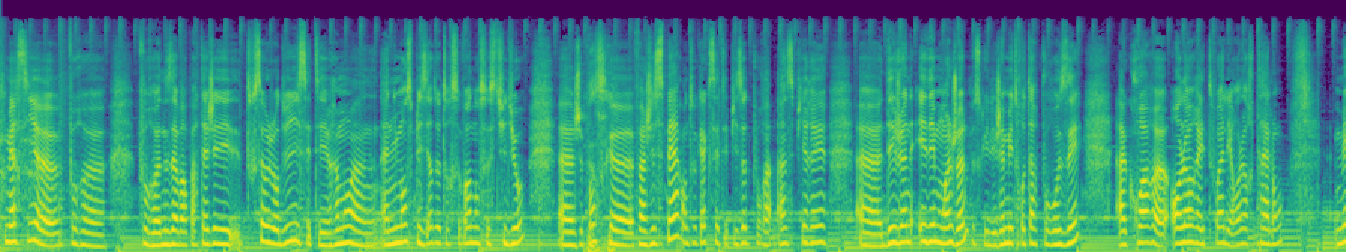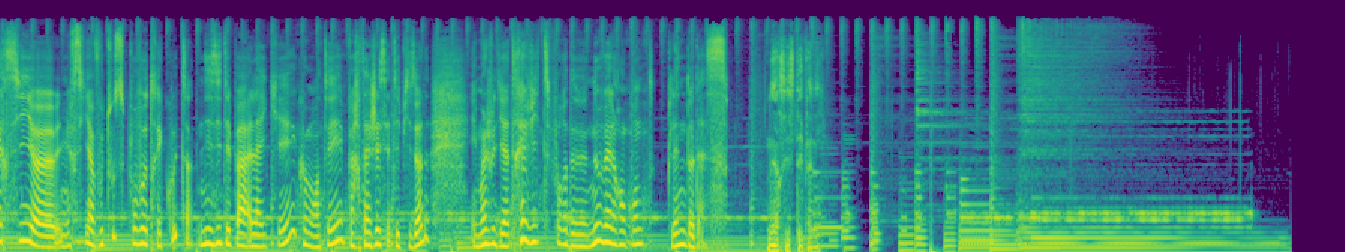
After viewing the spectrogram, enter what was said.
Merci euh, pour, euh, pour euh, nous avoir partagé tout ça aujourd'hui. C'était vraiment un, un, immense plaisir de te recevoir dans ce studio. Je pense Merci. que, enfin, j'espère en tout cas que cet épisode pourra inspirer des jeunes et des moins jeunes, parce qu'il n'est jamais trop tard pour oser, à croire en leur étoile et en leur talent. Merci, euh, merci à vous tous pour votre écoute. N'hésitez pas à liker, commenter, partager cet épisode. Et moi, je vous dis à très vite pour de nouvelles rencontres pleines d'audace. Merci Stéphanie. Música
